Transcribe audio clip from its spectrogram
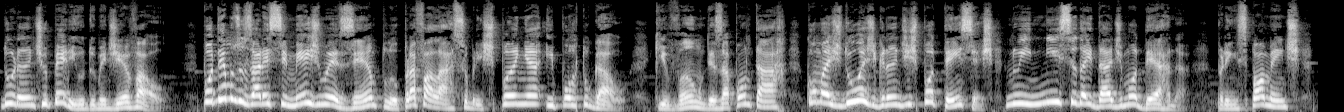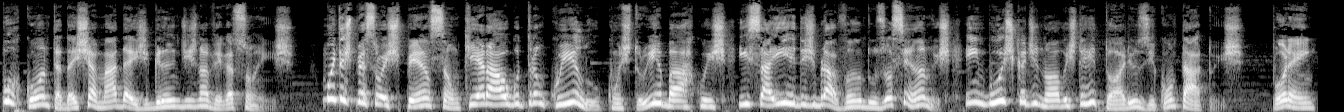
durante o período medieval. Podemos usar esse mesmo exemplo para falar sobre Espanha e Portugal, que vão desapontar como as duas grandes potências no início da Idade Moderna, principalmente por conta das chamadas grandes navegações. Muitas pessoas pensam que era algo tranquilo construir barcos e sair desbravando os oceanos em busca de novos territórios e contatos. Porém,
